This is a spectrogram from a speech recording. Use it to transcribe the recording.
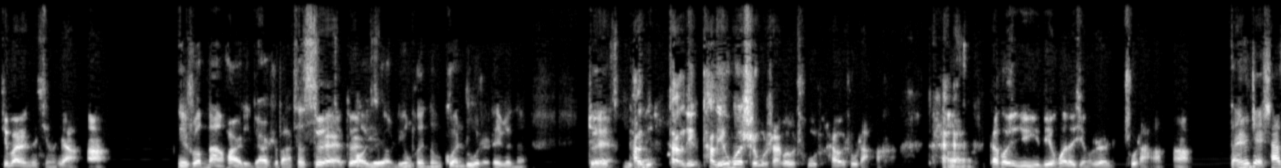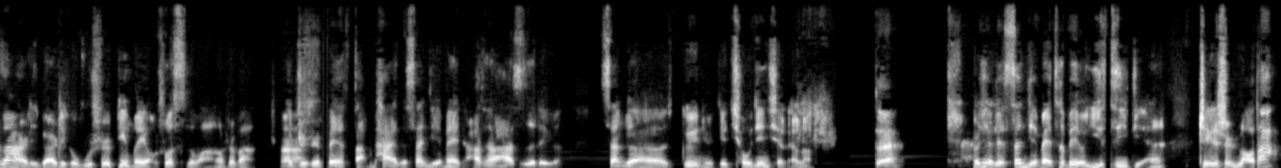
接班人的形象啊。你说漫画里边是吧？他死了对之后也有灵魂能关注着这个呢。对他对他灵他灵魂时不时还会出还会出场，对，嗯他会以灵魂的形式出场啊。但是这沙赞二里边这个巫师并没有说死亡是吧？他嗯只是被反派的三姐妹这阿特拉斯这个三个闺女给囚禁起来了。对，而且这三姐妹特别有意思一点，这个是老大，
